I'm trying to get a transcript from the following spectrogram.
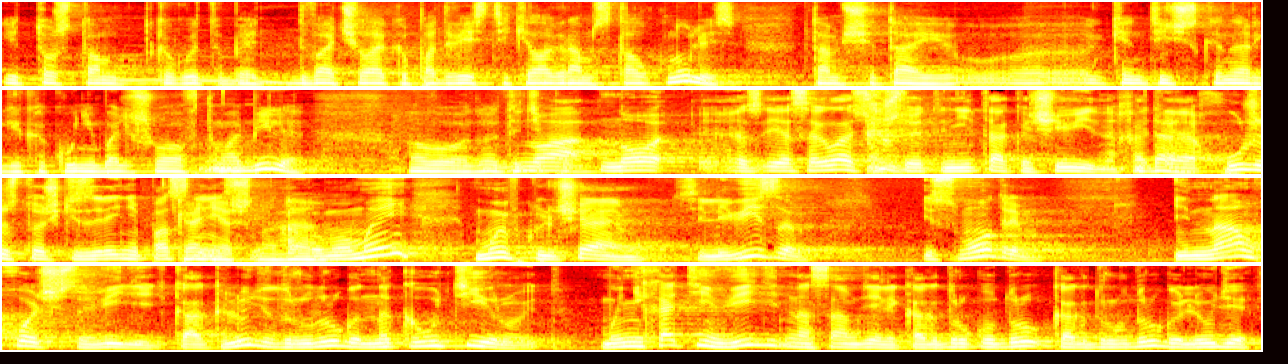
и то, что там какой-то, блядь, два человека по 200 килограмм столкнулись, там, считай, э, кинетическая энергия, как у небольшого автомобиля, вот, это Ну, типа... а- но я согласен, что это не так очевидно. Хотя Да. хуже с точки зрения последствий. Конечно, а да. в ММА мы включаем телевизор и смотрим, и нам хочется видеть, как люди друг друга нокаутируют. Мы не хотим видеть, на самом деле, как друг, у друг, как друг друга люди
